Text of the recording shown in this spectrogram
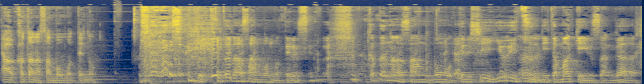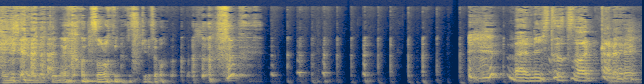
あ、刀3本持ってんの？刀は3本持ってるんですよ。刀は3本持ってるし、唯一似たマケユさんが演じられるっていうのがこのゾロなんですけど。何一つばっかれ。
